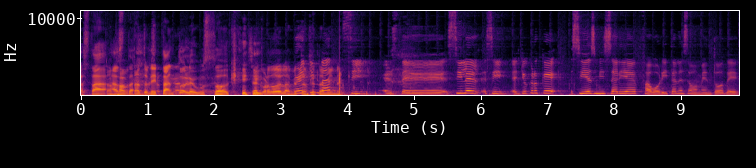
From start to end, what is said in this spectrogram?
Hasta, Tan- hasta tanto que de tanto le gustó que... Se acordó de la Breaking Bad, metanfetamina. sí, este, sí, le, sí, yo creo que sí es mi serie favorita en este momento de,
